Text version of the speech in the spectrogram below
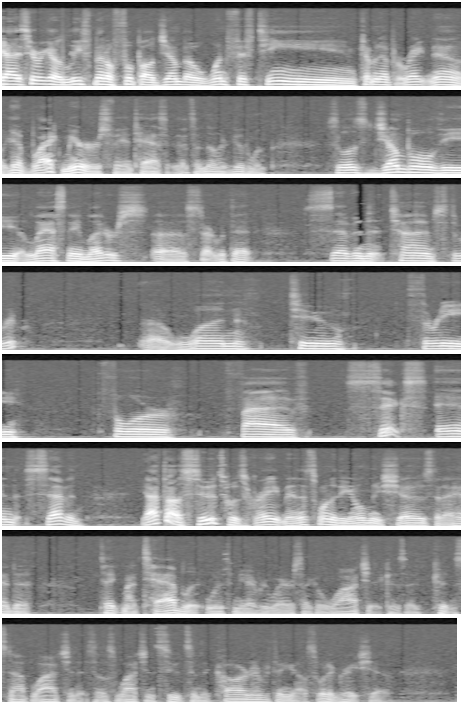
guys, here we go. Leaf Metal Football Jumbo 115 coming up right now. Yeah, Black Mirror is fantastic. That's another good one. So let's jumble the last name letters. Uh, start with that seven times through. Uh, one, two, three, four, five, six, and seven. Yeah, I thought Suits was great, man. That's one of the only shows that I had to take my tablet with me everywhere so I could watch it because I couldn't stop watching it. So I was watching Suits in the car and everything else. What a great show.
